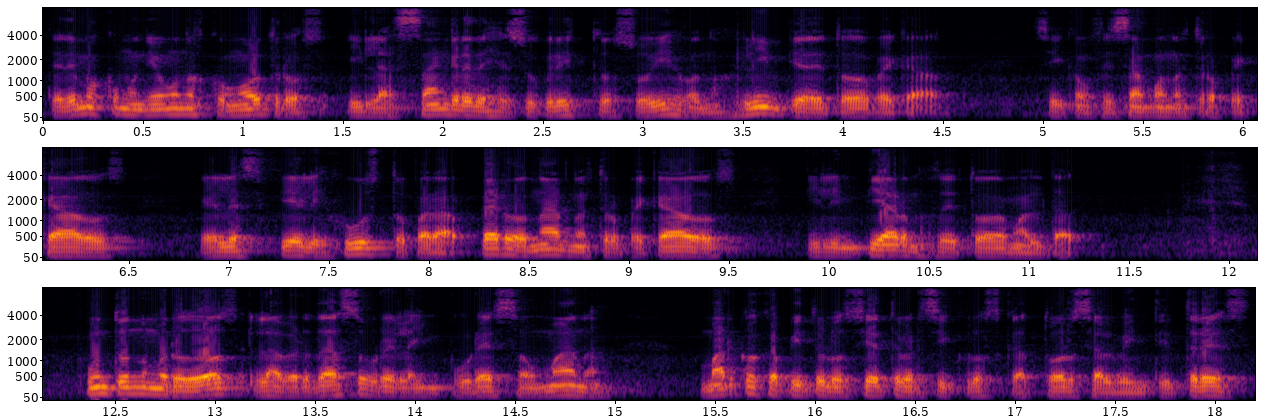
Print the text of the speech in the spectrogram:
tenemos comunión unos con otros, y la sangre de Jesucristo, su Hijo, nos limpia de todo pecado. Si confesamos nuestros pecados, él es fiel y justo para perdonar nuestros pecados y limpiarnos de toda maldad. Punto número 2. La verdad sobre la impureza humana. Marcos capítulo 7 versículos 14 al 23.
